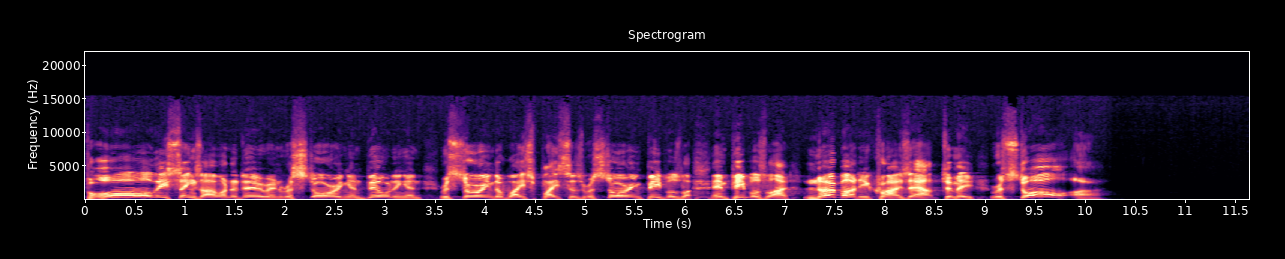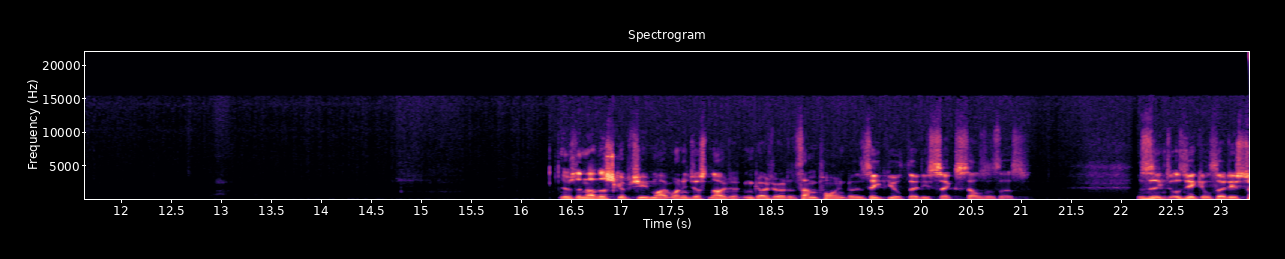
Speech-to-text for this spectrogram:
for all these things I want to do in restoring and building and restoring the waste places, restoring people's and people's life. Nobody cries out to me, restore. There's another scripture you might want to just note it and go to it at some point, but Ezekiel 36 tells us this. Ezekiel 30 is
